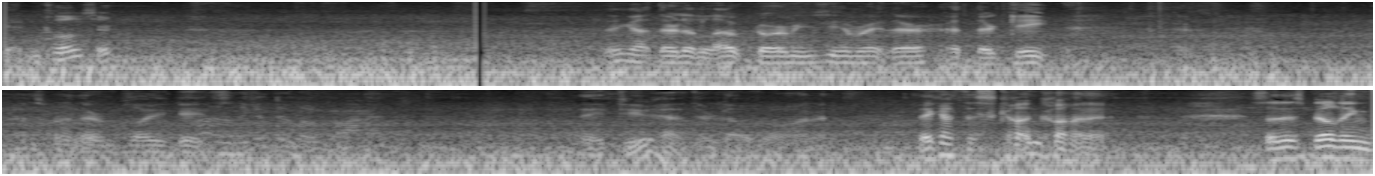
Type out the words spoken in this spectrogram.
Getting closer. They got their little outdoor museum right there at their gate. That's one of their employee gates. they got their logo on They do have their logo on it. They got the skunk on it. So this building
